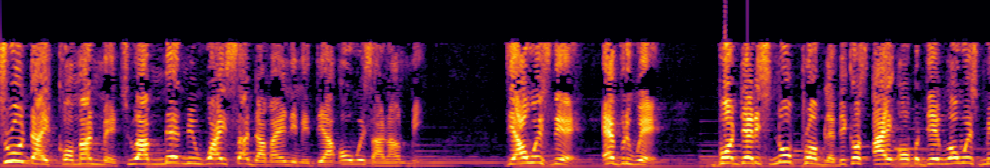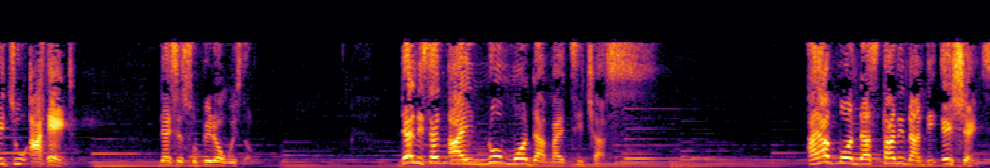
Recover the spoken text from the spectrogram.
Through thy commandments, you have made me wiser than my enemy. They are always around me. They are always there, everywhere. But there is no problem because I they will always meet you ahead. There's a superior wisdom. Then he said, I know more than my teachers. I have more understanding than the ancients.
